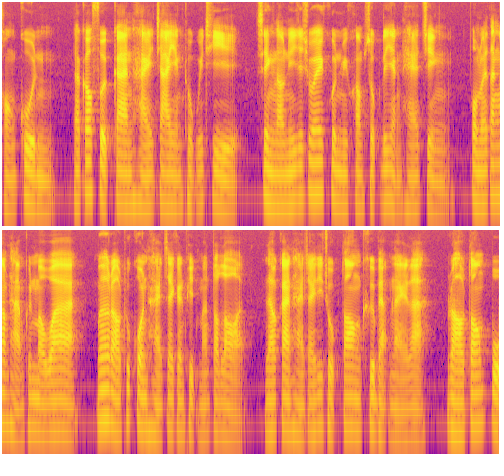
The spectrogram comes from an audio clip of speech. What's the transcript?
ของคุณ แล้วก็ฝึกการหายใจอย่างถูกวิธี สิ่งเหล่านี้จะช่วยให้คุณมีความสุขได้อย่างแท้จริง ผมเลยตั้งคำถามขึ้นมาว่า เมื่อเราทุกคนหายใจกันผิดมาตลอด แล้วการหายใจที่ถูกต้องคือแบบไหนล่ะ เราต้องปู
